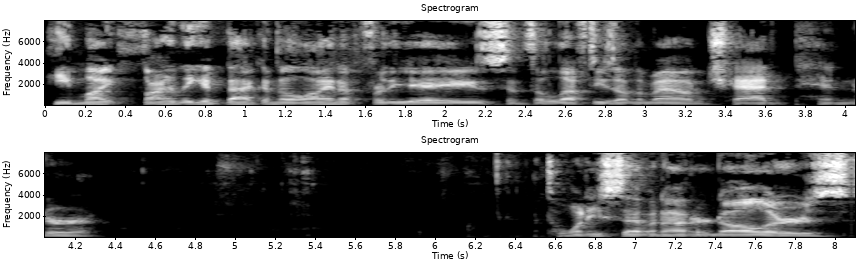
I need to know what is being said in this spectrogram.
He might finally get back in the lineup for the A's since the lefty's on the mound. Chad Pinder. $2,700.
